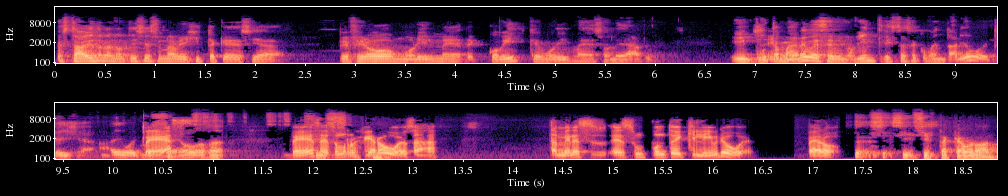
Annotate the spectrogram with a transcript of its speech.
Estaba viendo las noticias una viejita que decía, prefiero morirme de COVID que morirme de soledad, güey. Y puta Sí. madre, güey, se vio bien triste ese comentario, güey, que dije, ay, güey, qué ¿Ves? feo, o sea, ¿Ves? Sí, a eso me sí. refiero, güey. O sea, también es, es un punto de equilibrio, güey. Pero, sí, sí, sí está cabrón.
